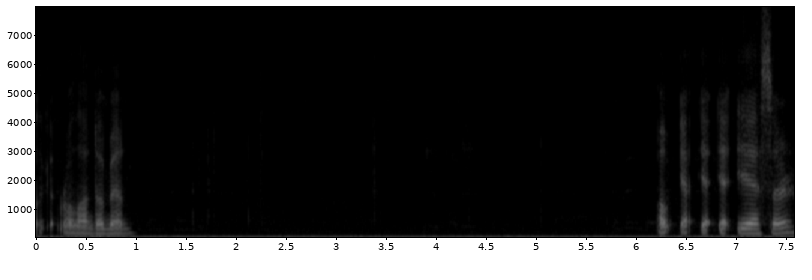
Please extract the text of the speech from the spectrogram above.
Look at Rolando, man. Oh, yeah, sir.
